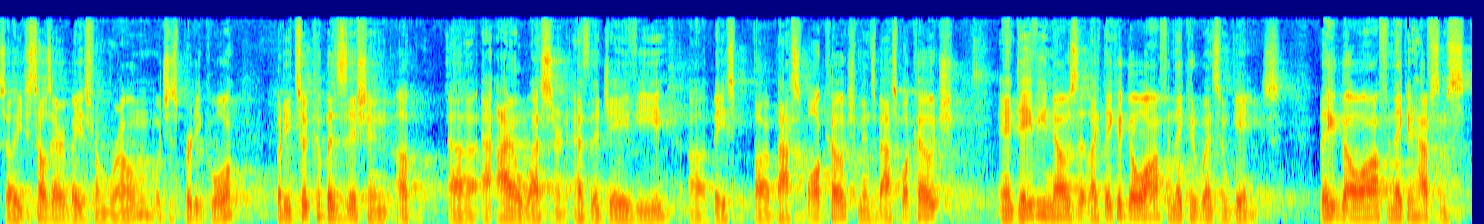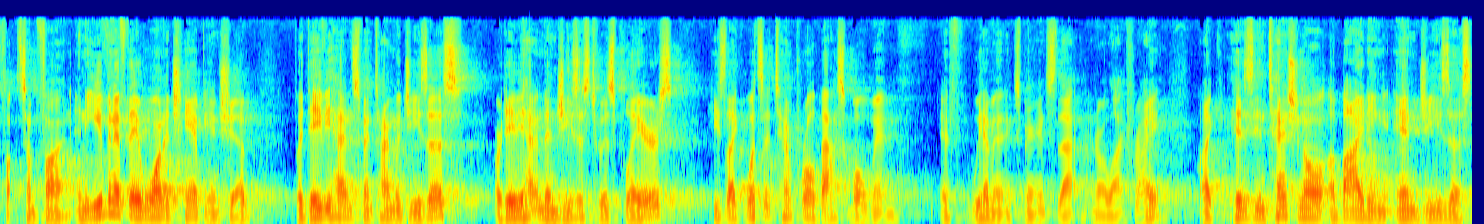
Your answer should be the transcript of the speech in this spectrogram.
So he just tells everybody he's from Rome, which is pretty cool. But he took a position up uh, at Iowa Western as the JV uh, base, uh, basketball coach, men's basketball coach. And Davy knows that like they could go off and they could win some games. They could go off and they could have some, some fun. And even if they won a championship, but Davey hadn't spent time with Jesus, or Davey hadn't been Jesus to his players, he's like, what's a temporal basketball win if we haven't experienced that in our life, right? Like his intentional abiding in Jesus.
